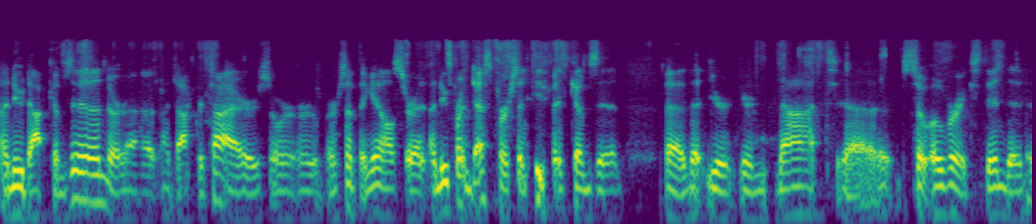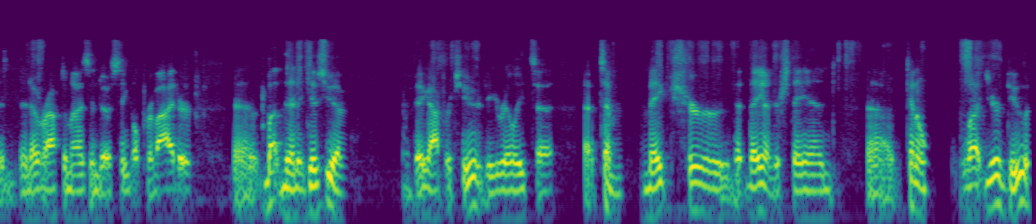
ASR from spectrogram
a new doc comes in, or a, a doc retires, or, or, or something else, or a, a, new front desk person even comes in. Uh, that you're you're not uh, so overextended and, and over optimized into a single provider, uh, but then it gives you a, big opportunity really to to make sure that they understand kind of what you're doing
